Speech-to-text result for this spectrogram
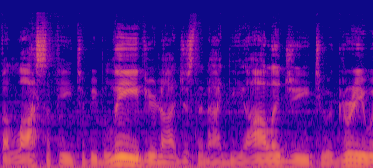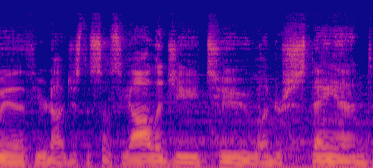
philosophy to be believed. You're not just an ideology to agree with. You're not just a sociology to understand.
